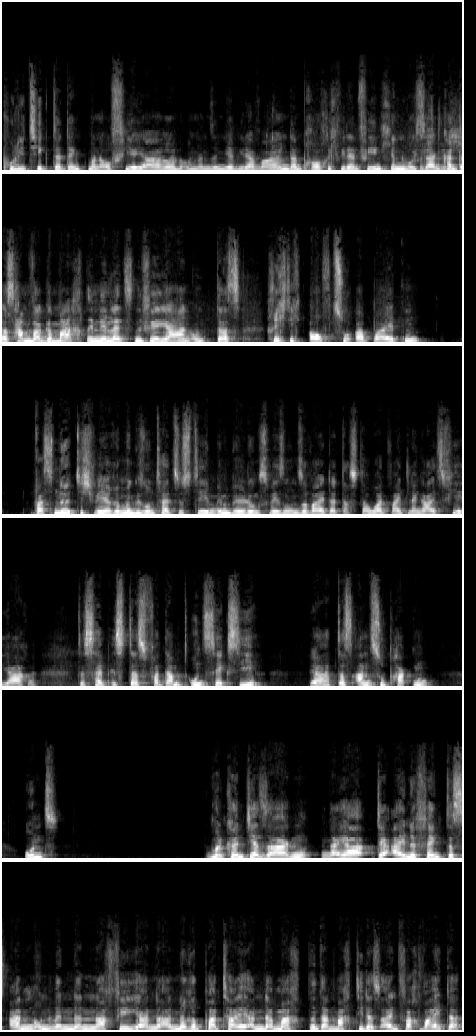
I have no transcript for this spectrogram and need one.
Politik, da denkt man auf vier Jahre und dann sind ja wieder Wahlen. Dann brauche ich wieder ein Fähnchen, wo ich richtig. sagen kann, das haben wir gemacht in den letzten vier Jahren und das richtig aufzuarbeiten, was nötig wäre im Gesundheitssystem, im Bildungswesen und so weiter, das dauert weit länger als vier Jahre. Deshalb ist das verdammt unsexy, ja, das anzupacken. Und man könnte ja sagen, naja, der eine fängt das an und wenn dann nach vier Jahren eine andere Partei an der Macht, dann macht die das einfach weiter.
